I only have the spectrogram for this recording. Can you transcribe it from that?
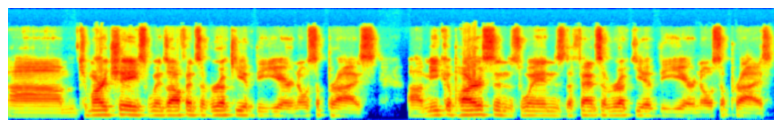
Um, Ja'Marr Chase wins Offensive Rookie of the Year, no surprise. Uh, Micah Parsons wins Defensive Rookie of the Year, no surprise.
